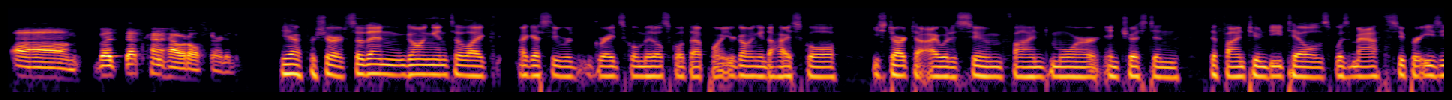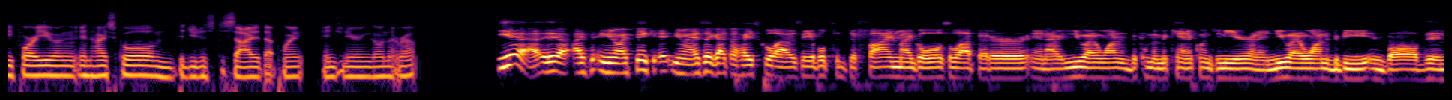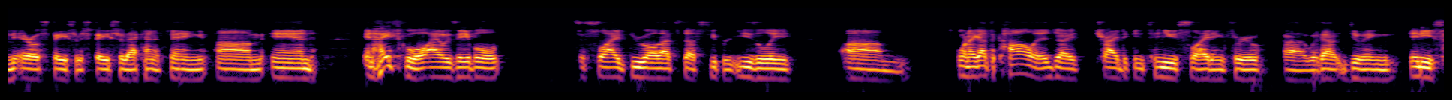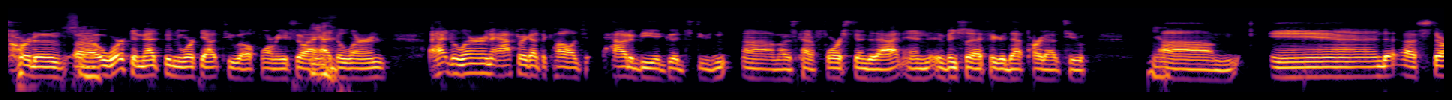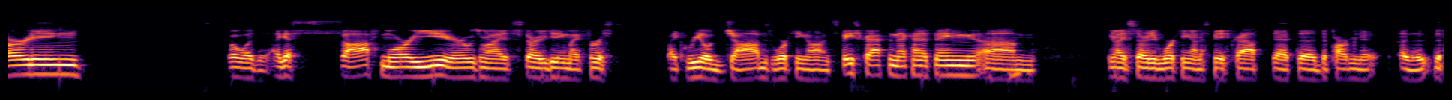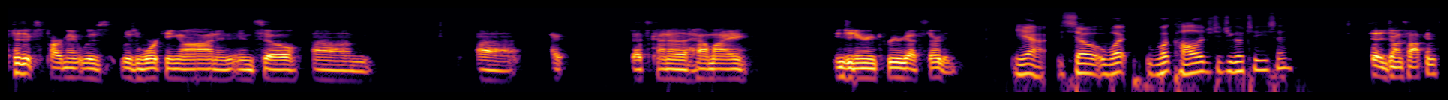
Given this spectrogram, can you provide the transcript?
Um, but that's kind of how it all started. Yeah, for sure. So then going into like, I guess you were grade school, middle school at that point, you're going into high school. You start to, I would assume, find more interest in the fine tuned details. Was math super easy for you in, in high school? And did you just decide at that point, engineering going that route? Yeah, yeah. I th- you know I think you know as I got to high school, I was able to define my goals a lot better, and I knew I wanted to become a mechanical engineer, and I knew I wanted to be involved in aerospace or space or that kind of thing. Um, and in high school, I was able to slide through all that stuff super easily. Um, when I got to college, I tried to continue sliding through uh, without doing any sort of uh, sure. uh, work, and that didn't work out too well for me. So I yeah. had to learn I had to learn after I got to college how to be a good student. Um, I was kind of forced into that, and eventually I figured that part out too. Yeah. Um, and uh, starting, what was it? I guess sophomore year was when I started getting my first like real jobs working on spacecraft and that kind of thing. Um, you know, I started working on a spacecraft that the department, uh, the, the physics department was was working on, and and so um, uh, that's kind of how my engineering career got started. Yeah. So what what college did you go to? You said to Johns Hopkins.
